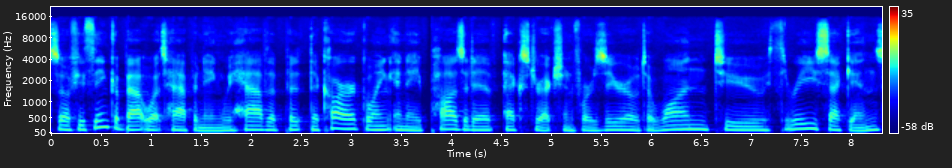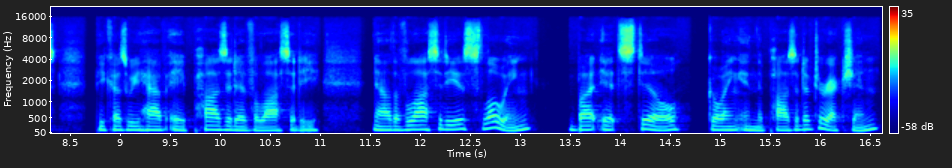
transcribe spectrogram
So if you think about what's happening, we have the, the car going in a positive x direction for 0 to 1, 2, 3 seconds because we have a positive velocity. Now the velocity is slowing, but it's still going in the positive direction.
